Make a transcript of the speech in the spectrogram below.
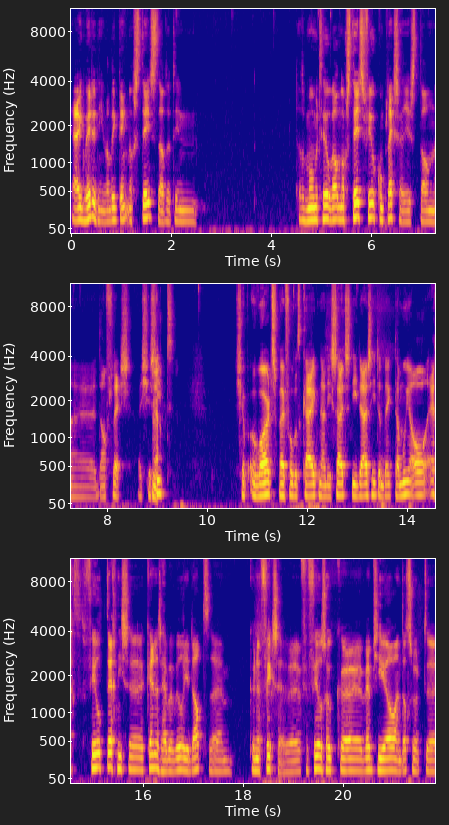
Ja, ik weet het niet, want ik denk nog steeds dat het in. dat het momenteel wel nog steeds veel complexer is dan, eh, dan Flash. Als je Ja. ziet. Als je op awards bijvoorbeeld kijkt naar die sites die je daar ziet, dan denk ik, dan moet je al echt veel technische kennis hebben. Wil je dat ehm, kunnen fixen? Uh, veel ook eh, WebGL en dat soort eh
